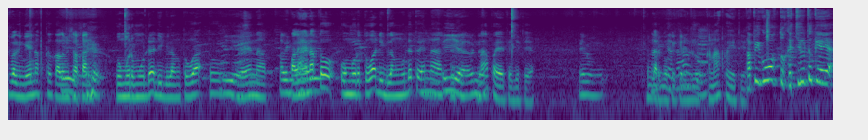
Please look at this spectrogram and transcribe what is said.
Itu paling gak enak tuh. Kalau misalkan umur muda dibilang tua tuh gak enak. Paling paling, enak tuh umur tua dibilang muda tuh enak. Iya, bener. kenapa ya kayak gitu ya? Emang. bentar gue nggak pikirin dulu sih. kenapa itu ya? Tapi gua waktu kecil tuh kayak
